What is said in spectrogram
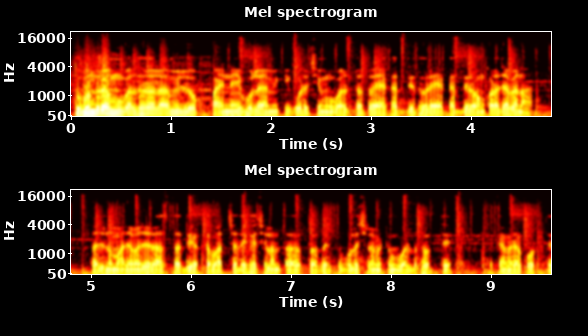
তো বন্ধুরা মোবাইল ধরার আমি লোক পাই নাই বলে আমি কি করেছি? মোবাইলটা তো এক হাত দিয়ে ধরে এক হাত দিয়ে রং করা যাবে না। তার জন্য মাঝে মাঝে রাস্তা দুই একটা বাচ্চা দেখেছিলাম তাদেরকে বলেছিলাম একটু মোবাইলটা ধরতে ক্যামেরা করতে।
